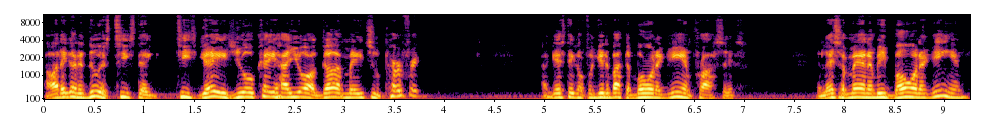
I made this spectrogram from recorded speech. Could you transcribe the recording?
All they're going to do is teach they teach gays, you okay how you are? God made you perfect. I guess they're going to forget about the born again process. Unless a man be born again,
